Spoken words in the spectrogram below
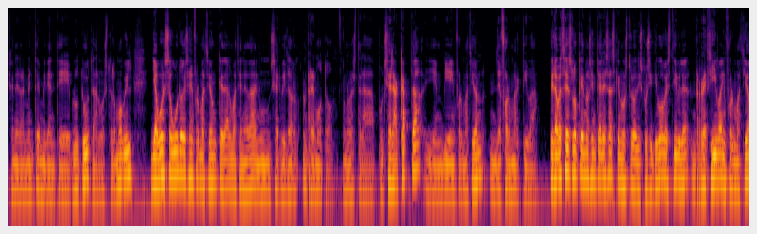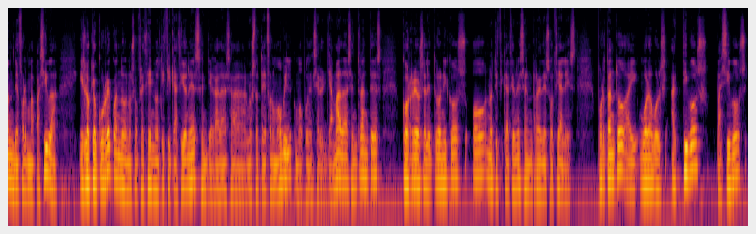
generalmente mediante Bluetooth a nuestro móvil, y a buen seguro esa información queda almacenada en un servidor remoto. Nuestra pulsera capta y envía información de forma activa. Pero a veces lo que nos interesa es que nuestro dispositivo vestible reciba información de forma pasiva. Es lo que ocurre cuando nos ofrece notificaciones llegadas a nuestro teléfono móvil, como pueden ser llamadas entrantes, correos electrónicos o notificaciones en redes sociales. Por tanto, hay wearables activos, pasivos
